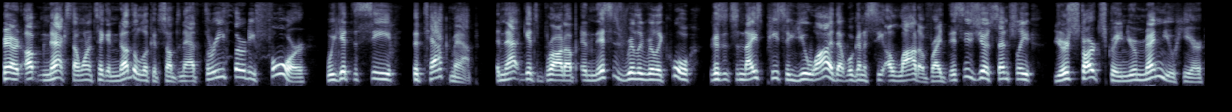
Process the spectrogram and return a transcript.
Barrett, up next, I want to take another look at something. At 334, we get to see the TAC map, and that gets brought up. And this is really, really cool because it's a nice piece of UI that we're going to see a lot of, right? This is your, essentially your start screen, your menu here.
